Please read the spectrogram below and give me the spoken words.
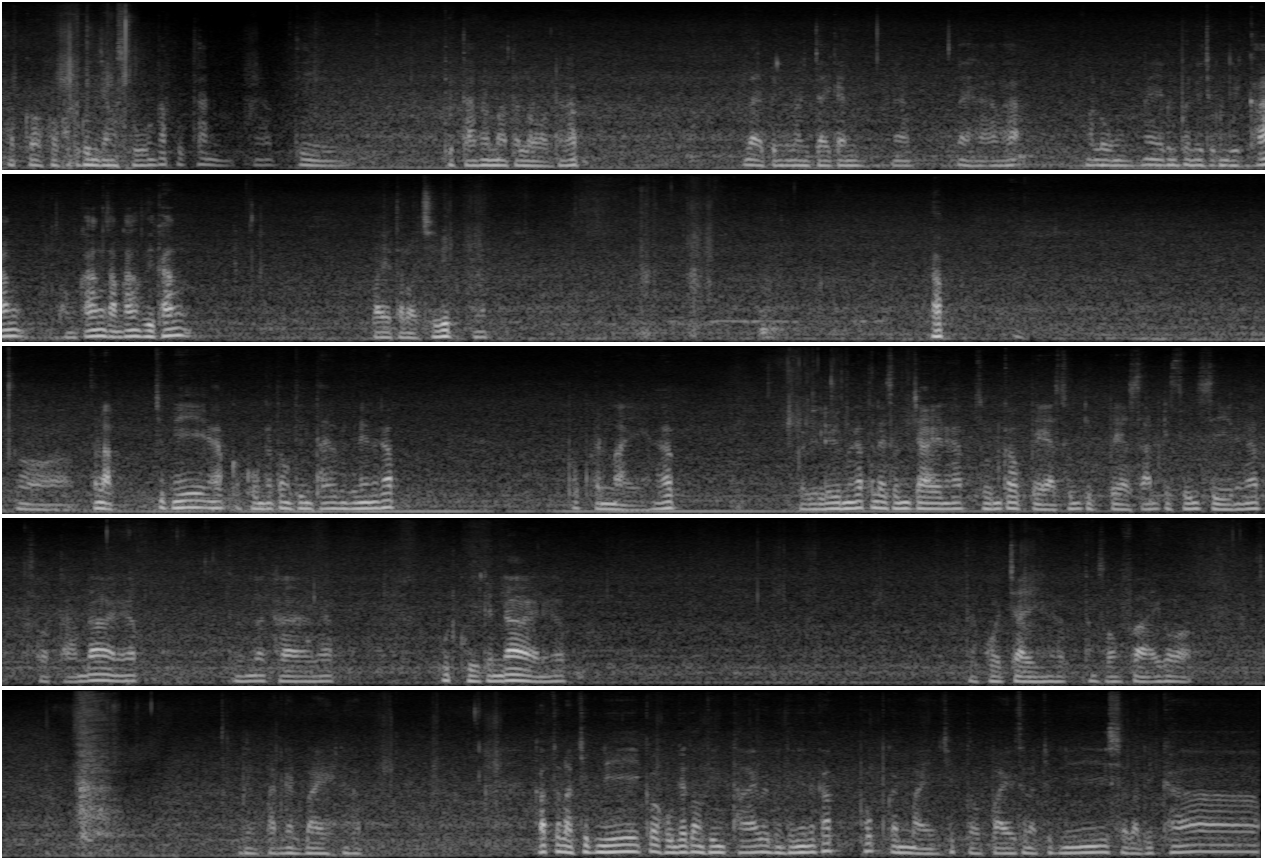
ครับก็ขอขอบคุณอย่างสูงครับทุกท่านนะครับที่ติดตามกันมาตลอดนะครับ ได้เป็นกำลังใจกันนะครับได้หาพระมาลงให้เพื่อนๆได้ชมกันอีกครั้งสองครั้งสามครั้งสี่ครั้ง ไปตลอดชีวิตนะครับครับก็สำหรับคลิปนี้นะครับก็คงจะต้องทิ้งท้ายไว้เพียงนี้นะครับ พบกันใหม่นะครับ ก็อย่าลืมนะครับท่านใดสนใจนะครับ 0 9 8 0 8 3 7 0 4 นะครับ สอบถามได้นะครับ ถึงราคานะครับ พูดคุยกันได้นะครับ แต่พอใจนะครับ ทั้งสองฝ่ายก็แบ่งปันกันไปนะครับ ครับสำหรับคลิปนี้ก็คงจะต้องทิ้งท้ายไว้เป็นเท่านี้นะครับ พบกันใหม่คลิปต่อไปสำหรับคลิปนี้ สวัสดีครับ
